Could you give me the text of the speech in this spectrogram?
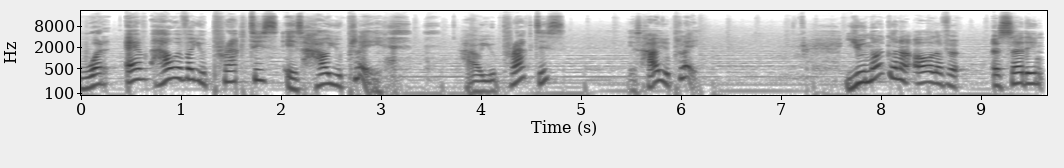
Whatever however you practice is how you play. how you practice is how you play. You're not gonna all of a, a sudden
